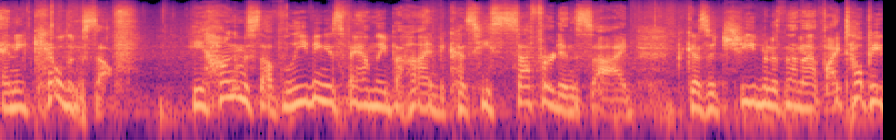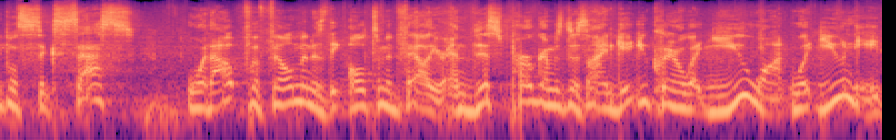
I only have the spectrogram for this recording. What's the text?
And he killed himself. He hung himself, leaving his family behind because he suffered inside, because achievement is not enough. I tell people success without fulfillment is the ultimate failure. And this program is designed to get you clear on what you want, what you need,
